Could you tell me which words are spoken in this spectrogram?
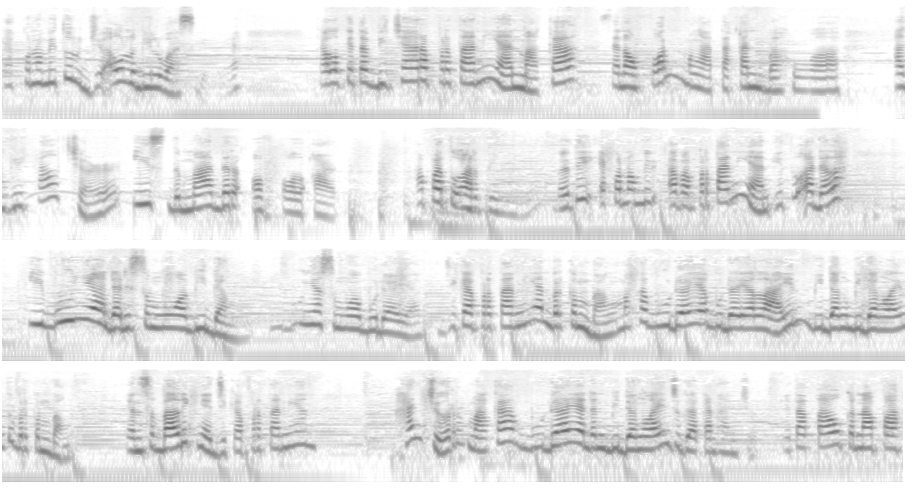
ekonomi itu jauh lebih luas gitu ya. Kalau kita bicara pertanian, maka Xenophon mengatakan bahwa agriculture is the mother of all art. Apa tuh artinya? Berarti ekonomi apa pertanian itu adalah ibunya dari semua bidang, ibunya semua budaya. Jika pertanian berkembang, maka budaya-budaya lain, bidang-bidang lain itu berkembang. Dan sebaliknya jika pertanian hancur, maka budaya dan bidang lain juga akan hancur. Kita tahu kenapa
